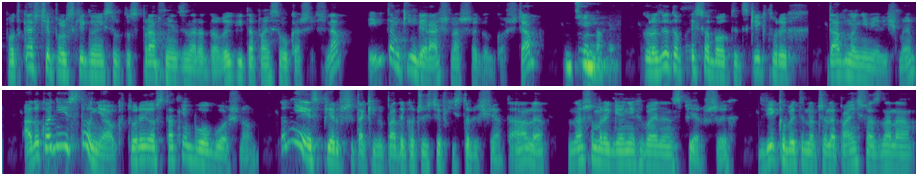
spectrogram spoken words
W podcaście Polskiego Instytutu Spraw Międzynarodowych witam Państwa Łukasz Jesina i witam Kingeraś, naszego gościa. Dzień dobry. Korodzy to państwa bałtyckie, których dawno nie mieliśmy, a dokładnie Estonia, o której ostatnio było głośno. To nie jest pierwszy taki wypadek oczywiście w historii świata, ale w naszym regionie chyba jeden z pierwszych. Dwie kobiety na czele państwa, znana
